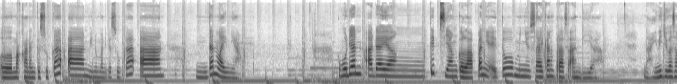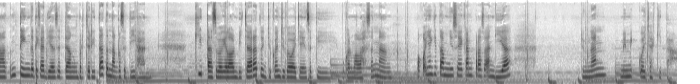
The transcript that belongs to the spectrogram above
uh, makanan kesukaan minuman kesukaan hmm, dan lainnya Kemudian ada yang tips yang ke-8 yaitu menyesuaikan perasaan dia. Nah, ini juga sangat penting ketika dia sedang bercerita tentang kesedihan. Kita sebagai lawan bicara tunjukkan juga wajah yang sedih, bukan malah senang. Pokoknya kita menyesuaikan perasaan dia dengan mimik wajah kita.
